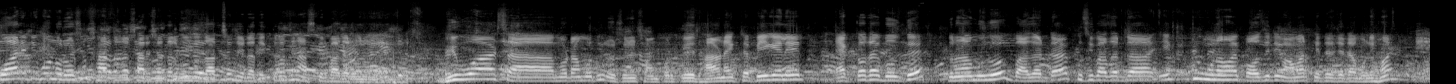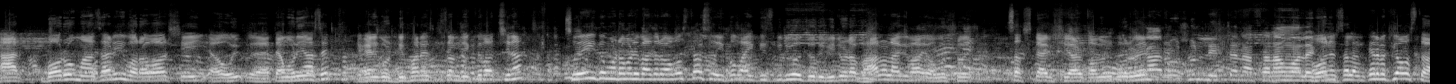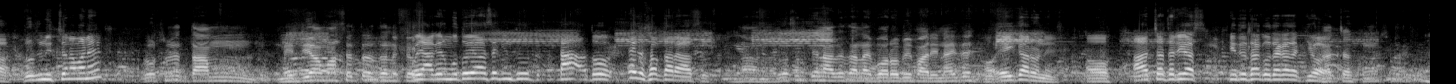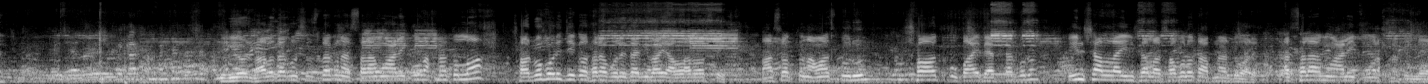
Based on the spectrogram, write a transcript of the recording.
কোয়ালিটি পূর্ণ রসুন সাত হাজার সাড়ে সাত হাজার পর্যন্ত যাচ্ছে যেটা দেখতে পাচ্ছেন আজকের বাজার অনুযায়ী ভিউয়ার্স মোটামুটি রসুনের সম্পর্কে ধারণা একটা পেয়ে গেলেন। এক কথায় বলতে তুলনামূলক বাজারটা কুচি বাজারটা একটু মনে হয় পজিটিভ আমার ক্ষেত্রে যেটা মনে হয়। আর বড় মাঝারি বরাবর সেই ওই তেমনই আছে। এখানে কোনো ডিফারেন্স কিছু আমি দেখতে পাচ্ছি না। সো এই তো মোটামুটি বাজারের অবস্থা। So if you like this video যদি ভিডিওটা ভালো লাগে ভাই অবশ্যই সাবস্ক্রাইব শেয়ার কমেন্ট করবেন। রসুন লিখছেন আসসালামু আলাইকুম। ওয়ালাইকুম সালাম কেন কি অবস্থা? রসুন নিচ্ছে না মানে? রসুনের দাম মিডিয়াম আছে তো জন্য ওই আগের মতোই আছে কিন্তু তা তো এই তো সব দ্বারা আছে। রসুন কেনা বেচা নাই বড় ব্যাপারি নাই যে। এই কারণে? ও আচ্ছা আচ্ছা ঠিক আছে কিন্তু থাকো দেখা যাক কি হয়। আচ্ছা ভালো থাকুন সুস্থ থাকুন আসসালামু আলাইকুম রহমতুল্লাহ। সর্বোপরি যে কথাটা বলে থাকি ভাই আল্লাহর হস্তে পাঁচ রক্ত নামাজ পড়ুন সৎ উপায় ব্যবসা করুন ইনশাল্লাহ ইনশাল্লাহ সফলতা আপনার দুয়ারে। আসসালামু আলাইকুম রহমতুল্লাহ।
